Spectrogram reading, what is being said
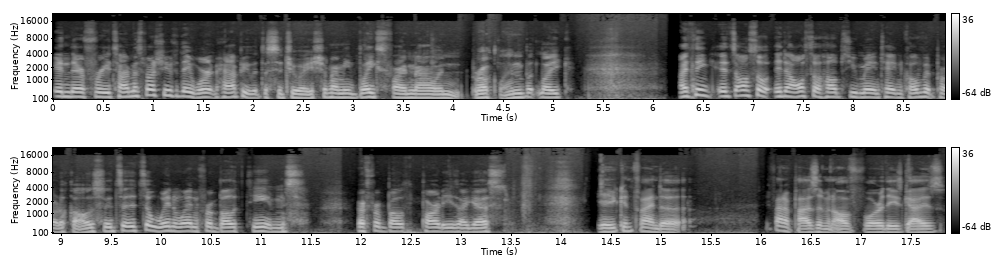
in their free time, especially if they weren't happy with the situation. I mean, Blake's fine now in Brooklyn, but like. I think it's also it also helps you maintain COVID protocols. It's it's a win win for both teams, or for both parties, I guess. Yeah, you can find a you find a positive in all four of these guys.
